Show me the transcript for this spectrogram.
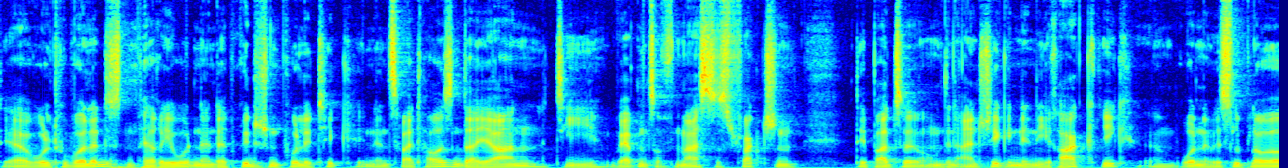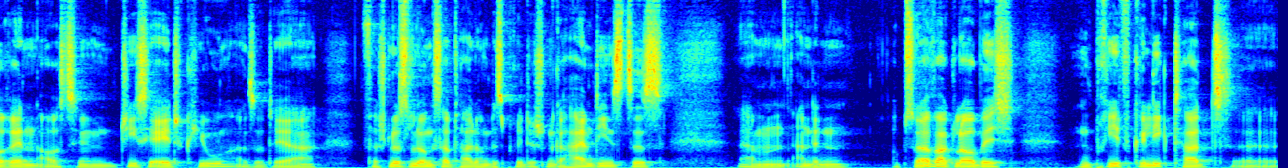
der wohl turbulentesten Perioden in der britischen Politik in den 2000er Jahren, die Weapons of Mass Destruction Debatte um den Einstieg in den Irakkrieg, ähm, wo eine Whistleblowerin aus dem GCHQ, also der Verschlüsselungsabteilung des britischen Geheimdienstes, ähm, an den Observer, glaube ich, einen Brief geleakt hat, äh,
